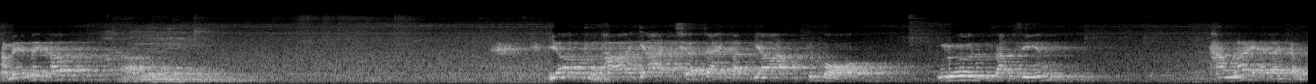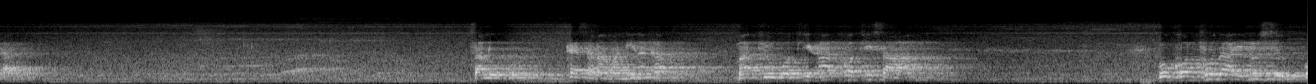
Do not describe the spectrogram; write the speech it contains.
อเมนไหมครับอย่าพึ่งพาอย่าเชื่อใจกับยาคุณหมอเงินทรัพย์สินทำไรอะไรต่างๆ สรุปเทศนาวันนี้นะครับมาธิวบทที่ห้าข้อที่สามบุคคลผู้ใดรู้สึกบ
